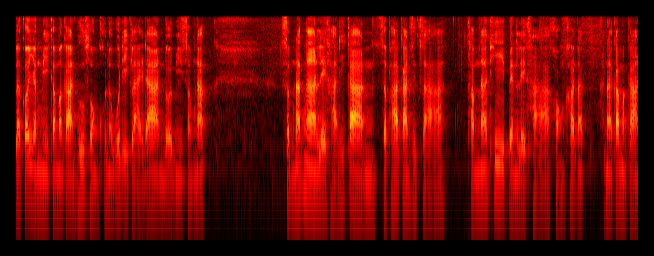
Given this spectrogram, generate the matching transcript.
แล้วก็ยังมีกรรมการผู้ทรงคุณวุฒิอีกหลายด้าน โดยมีสำนักสำนักงานเลขาธิการสภาการศึกษาทำหน้าที่เป็นเลขาของคณะคณะกรรมการ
